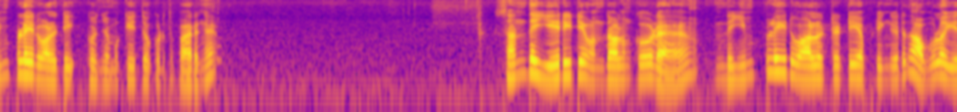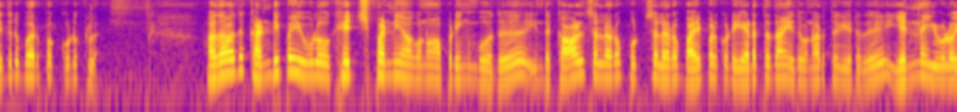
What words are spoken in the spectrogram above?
இம்ப்ளைட் வாலிட்டி கொஞ்சம் முக்கியத்துவம் கொடுத்து பாருங்கள் சந்தை ஏறிட்டே வந்தாலும் கூட இந்த இம்ப்ளைடு வாலட்டிலிட்டி அப்படிங்கிறது அவ்வளோ எதிர்பார்ப்பை கொடுக்கல. அதாவது கண்டிப்பாக இவ்வளோ ஹெச் பண்ணி ஆகணும் அப்படிங்கும்போது இந்த கால் செல்லரோ புட் செல்லரோ பயப்படக்கூடிய இடத்த தான் இது உணர்த்துகிறது. என்ன இவ்வளோ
